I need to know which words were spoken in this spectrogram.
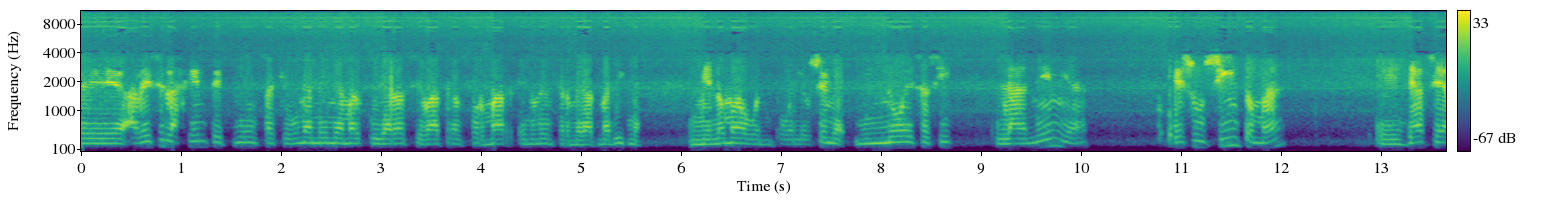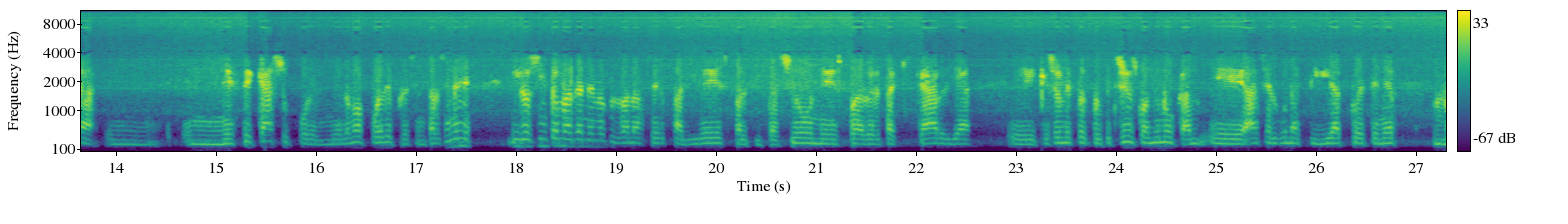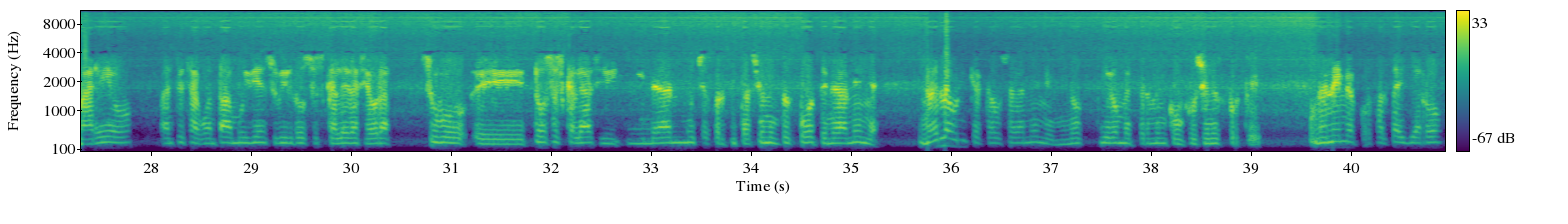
Eh, a veces la gente piensa que una anemia mal cuidada se va a transformar en una enfermedad maligna, en mieloma o en, o en leucemia. No es así. La anemia es un síntoma, eh, ya sea en, este caso por el mieloma puede presentarse anemia. Y los síntomas de anemia pues van a ser palidez, palpitaciones, puede haber taquicardia, eh, que son estas protecciones cuando uno eh, hace alguna actividad puede tener mareo. Antes aguantaba muy bien subir dos escaleras y ahora subo dos escaleras y, y me dan muchas palpitaciones, entonces puedo tener anemia. No es la única causa de anemia, no quiero meterme en confusiones porque una anemia por falta de hierro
